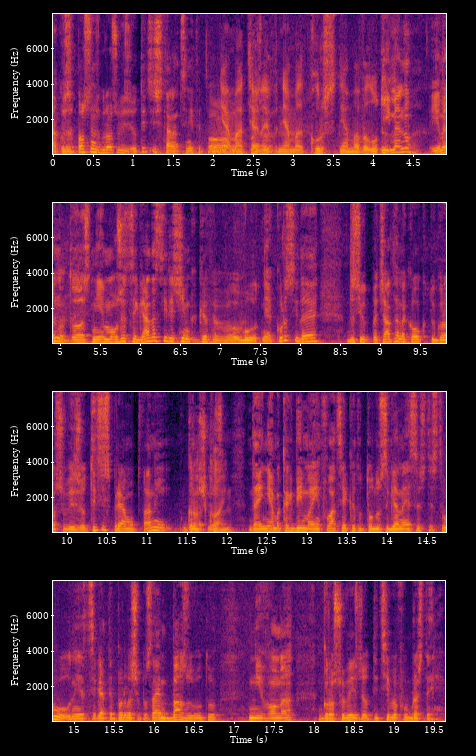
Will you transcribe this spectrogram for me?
Ако започнем с грошови и жълтици, ще станат цените по Няма, тя не, няма курс, няма валута. Именно, именно. Тоест, ние може сега да си решим какъв е валутния курс и да, е, да си отпечатаме колкото грошови и жълтици, спрямо това ни... Грош имат нужда. коин. Да, и няма как да има инфлация, като то до сега не е съществувало. Ние сега те първа ще поставим базовото ниво на грошове и жълтици в обращение.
